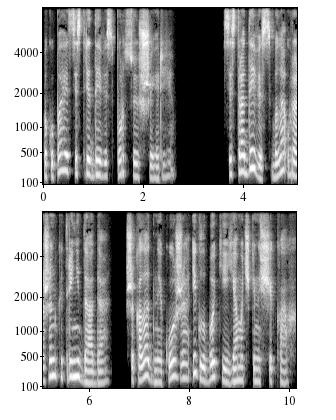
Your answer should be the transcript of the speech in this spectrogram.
покупает сестре Дэвис порцию шерри. Сестра Дэвис была уроженкой Тринидада, шоколадная кожа и глубокие ямочки на щеках.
